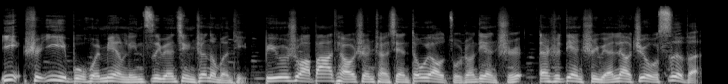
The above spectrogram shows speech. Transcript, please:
一是异步会面临资源竞争的问题，比如说啊，八条生产线都要组装电池，但是电池原料只有四份，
